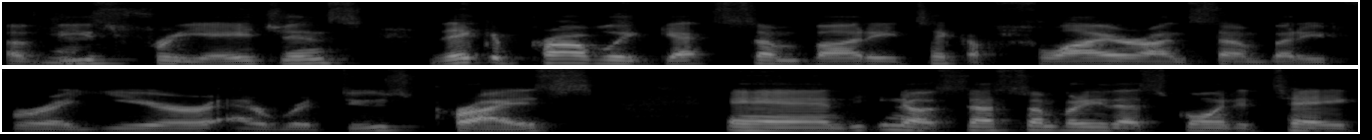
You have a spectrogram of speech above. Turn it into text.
of yeah. these free agents, they could probably get somebody, take a flyer on somebody for a year at a reduced price. And, you know, it's not somebody that's going to take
